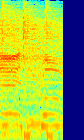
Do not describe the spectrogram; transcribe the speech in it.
let's go.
